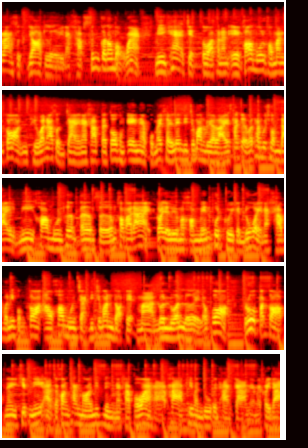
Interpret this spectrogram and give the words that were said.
ร่างสุดยอดเลยนะครับซึ่งก็ต้องบอกว่ามีแค่ 7 ตัวเท่านั้นเองข้อมูลของมันก็ถือว่าน่าสนใจนะครับ แต่ตัวผมเองเนี่ยผมไม่เคยเล่นดิจิมอนเรียลไลซ์ถ้าเกิดว่าท่านผู้ชมใดมีข้อมูลเพิ่มเติมเสริมเข้ามาได้ ก็อย่าลืมมาคอมเมนต์พูดคุยกันด้วยนะครับ วันนี้ผมก็เอาข้อมูลจาก Digimon.net มาล้วนๆเลย แล้วก็รูปประกอบในคลิปนี้อาจจะค่อนข้างน้อยนิดนึงนะครับ เพราะว่าหาภาพที่มันดูเป็นทางการเนี่ยไม่ค่อยได้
